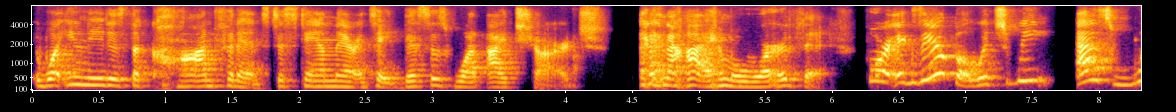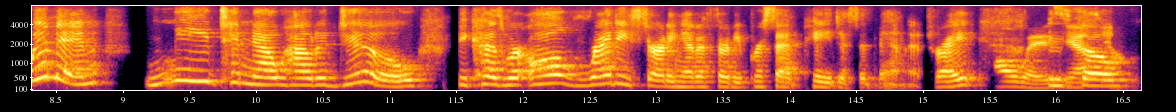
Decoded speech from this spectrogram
what you need is the confidence to stand there and say, This is what I charge and I am worth it. For example, which we as women need to know how to do because we're already starting at a 30% pay disadvantage, right? Always. And yeah, so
